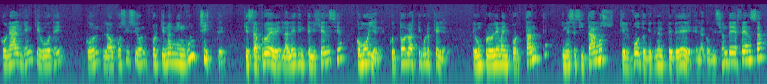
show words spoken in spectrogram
con alguien que vote con la oposición, porque no es ningún chiste que se apruebe la ley de inteligencia como viene, con todos los artículos que vienen. Es un problema importante y necesitamos que el voto que tiene el PPD en la Comisión de Defensa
